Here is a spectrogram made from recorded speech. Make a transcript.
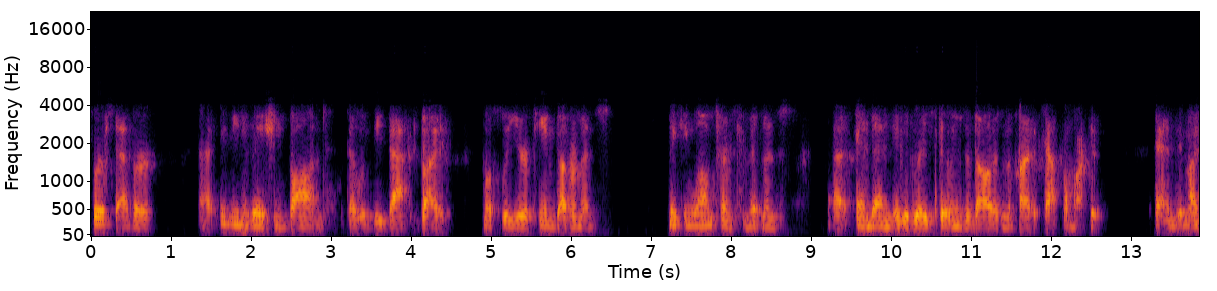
first ever uh, immunization bond that would be backed by mostly European governments making long-term commitments, uh, and then it would raise billions of dollars in the private capital market. And in my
